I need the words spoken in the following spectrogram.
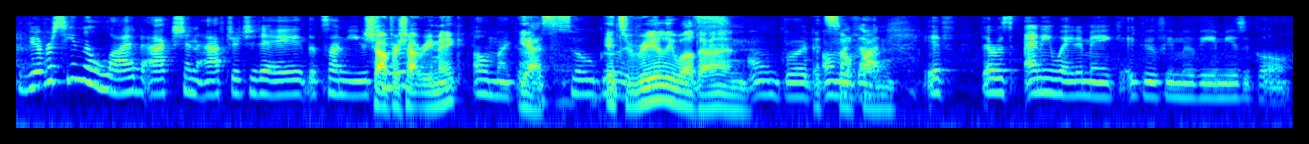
Have you ever seen the live action After Today that's on YouTube? Shot for shot remake. Oh my god, Yes, it's so good. It's really well done. Oh good. It's oh so my god. fun. If there was any way to make a Goofy movie a musical,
